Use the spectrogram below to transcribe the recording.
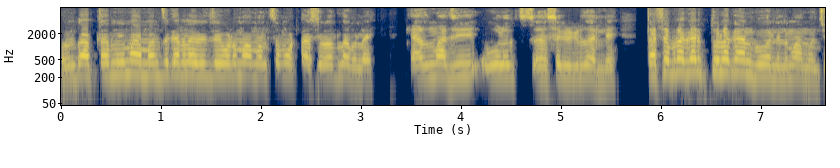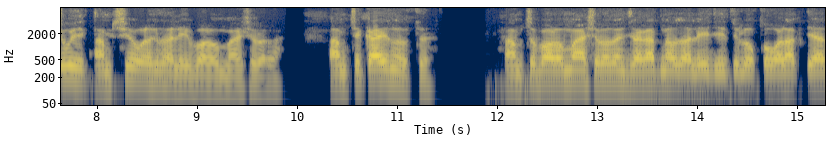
परंतु आता मी मामांचं करायला लागले एवढा मामांचा मोठा आशीर्वाद लाभलाय की आज माझी ओळख सगळीकडे झाली आहे. तशा प्रकारे तुला काय अनुभव आलेला मामांची वैयक्तिक? आमची ओळख झाली बाळूमा आशीर्वाद आमचे काय नव्हतं. आमचं बाळूमा आशीर्वाद जगात नाव झाले जी ती लोक ओळखतात.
